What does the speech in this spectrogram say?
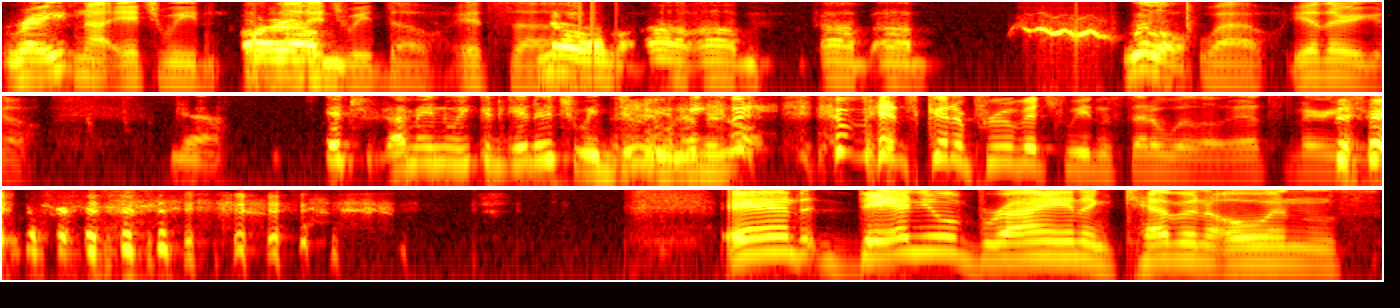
Right? Not Itchweed. It's Or, not um, Itchweed though. It's uh, no, uh, um, uh, uh, Willow. Wow. Yeah, there you go. Yeah, Itch. I mean, we could get Itchweed too. You never know. Vince could approve Itchweed instead of Willow. That's very true. and Daniel Bryan and Kevin Owens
